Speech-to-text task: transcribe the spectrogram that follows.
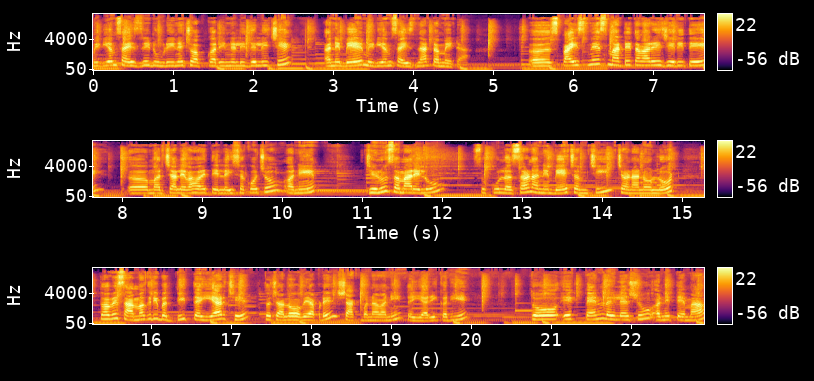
મીડિયમ સાઇઝની ડુંગળીને ચોપ કરીને લીધેલી છે અને બે મીડિયમ સાઇઝના ટમેટાં. સ્પાઇસનેસ માટે તમારે જે રીતે મરચાં લેવા હોય તે લઈ શકો છો અને ઝીણું સમારેલું સૂકું લસણ અને બે ચમચી ચણાનો લોટ. તો હવે સામગ્રી બધી જ તૈયાર છે. તો ચાલો હવે આપણે શાક બનાવવાની તૈયારી કરીએ. તો એક પેન લઈ લઈશું અને તેમાં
